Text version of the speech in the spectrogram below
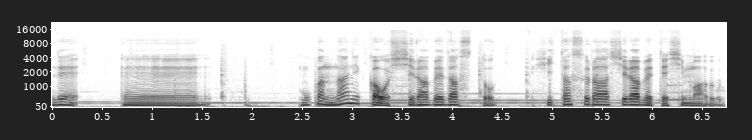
で、えー僕は何かを調べ出すとひたすら調べてしまう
